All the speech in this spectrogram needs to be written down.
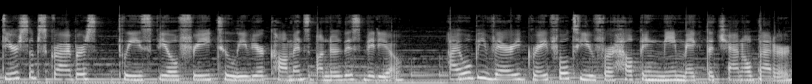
Dear subscribers, please feel free to leave your comments under this video. I will be very grateful to you for helping me make the channel better.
